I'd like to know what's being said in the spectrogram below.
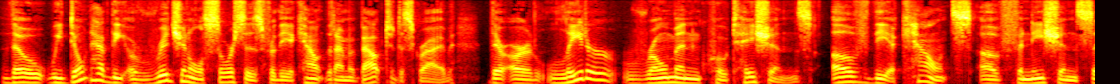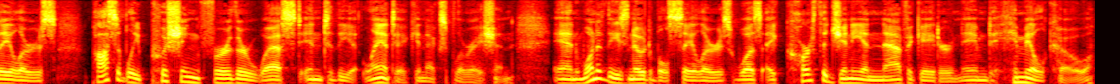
though we don't have the original sources for the account that I'm about to describe, there are later Roman quotations of the accounts of Phoenician sailors possibly pushing further west into the Atlantic in exploration. And one of these notable sailors was a Carthaginian navigator named Himilco.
